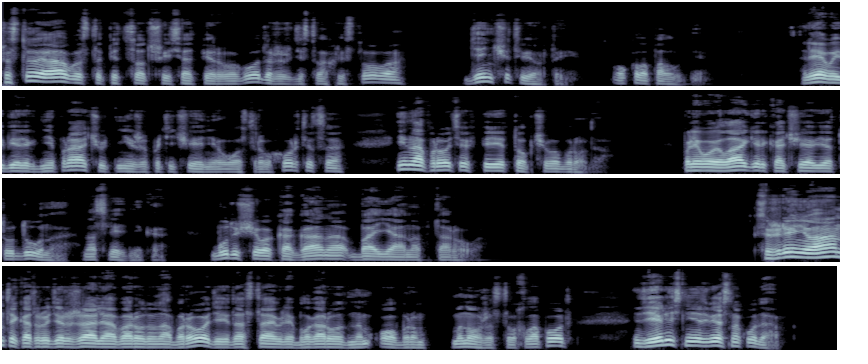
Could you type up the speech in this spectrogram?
6 августа 561 года Рождества Христова, день четвертый, около полудня. Левый берег Днепра, чуть ниже по течению острова Хортица и напротив перетопчего брода. Полевой лагерь кочевья Тудуна, наследника, будущего Кагана Баяна II. К сожалению, анты, которые держали оборону на броде и доставили благородным обрам множество хлопот, делись неизвестно куда,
